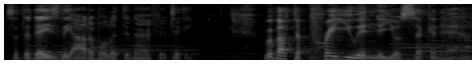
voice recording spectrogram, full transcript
So today's the audible at the 915. We're about to pray you into your second half.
